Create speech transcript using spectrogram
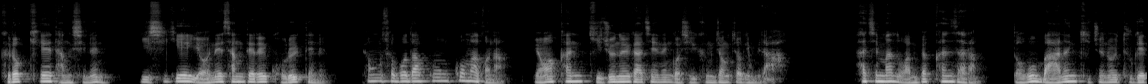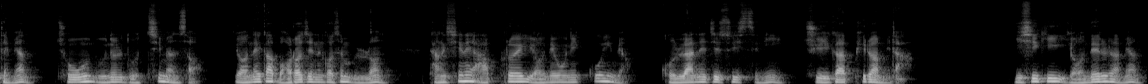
그렇기에 당신은 이 시기에 연애 상대를 고를 때는 평소보다 꼼꼼하거나 명확한 기준을 가지는 것이 긍정적입니다. 하지만 완벽한 사람, 너무 많은 기준을 두게 되면 좋은 운을 놓치면서 연애가 멀어지는 것은 물론 당신의 앞으로의 연애운이 꼬이며 곤란해질 수 있으니 주의가 필요합니다. 이 시기 연애를 하면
